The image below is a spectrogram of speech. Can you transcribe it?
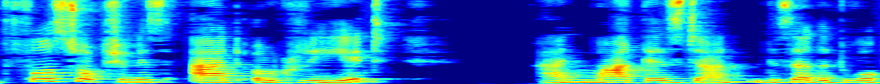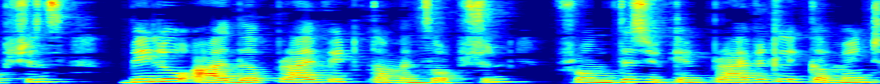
The first option is add or create and mark as done. These are the two options. Below are the private comments option. From this you can privately comment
